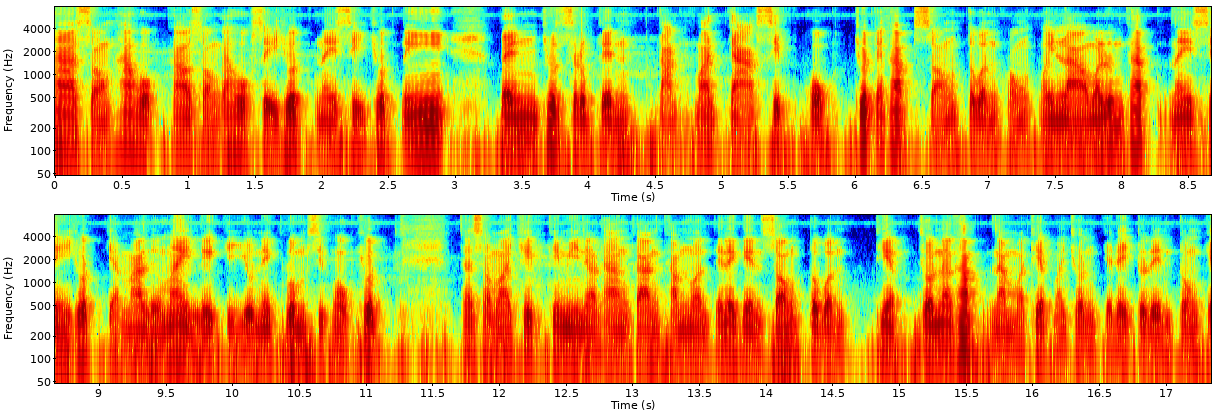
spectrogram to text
52 56 92 96 4 ชุดใน 4 ชุดนี้ เป็นชุดสรุปเด่นตัดมาจาก 16 ชุดนะครับ 2 ตัวของหวยลาวมาลุ้นครับ ใน 4 ชุดจะมาหรือไม่หรือจะอยู่ในกลุ่ม 16 ชุด ถ้าสมาชิกที่มีแนวทางการคำนวณได้เลขเด่น2 ตัวบนเทียบชนนะครับนำมาเทียบมาชนจะได้ตัวเด่นตรงใจ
